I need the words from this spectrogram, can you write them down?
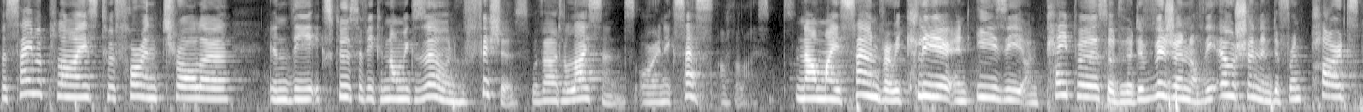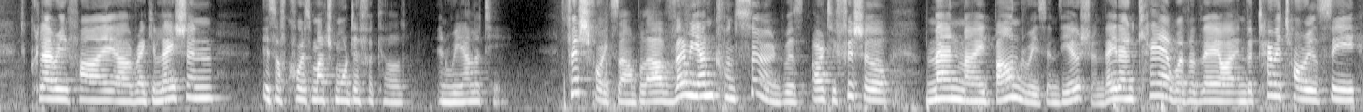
The same applies to a foreign trawler in the exclusive economic zone who fishes without a license or in excess of the license. Now might sound very clear and easy on paper, so the division of the ocean in different parts to clarify uh, regulation is of course much more difficult in reality. Fish, for example, are very unconcerned with artificial man-made boundaries in the ocean. They don't care whether they are in the territorial sea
